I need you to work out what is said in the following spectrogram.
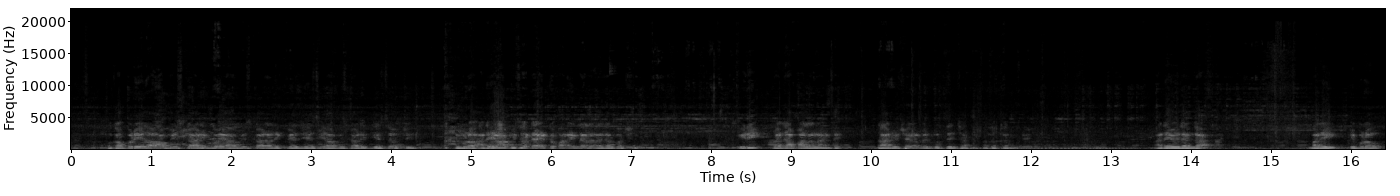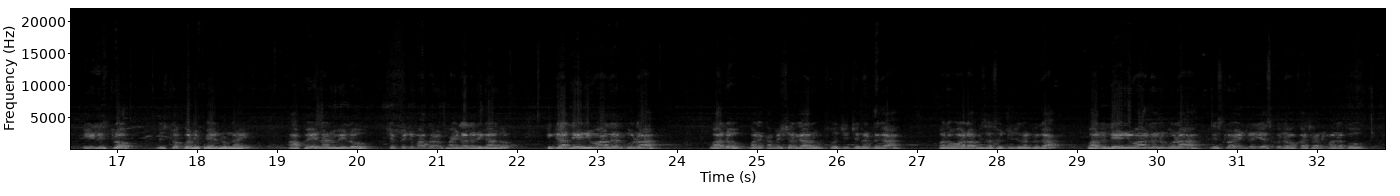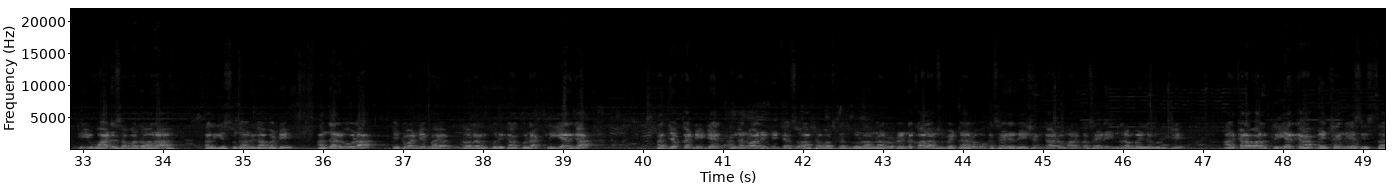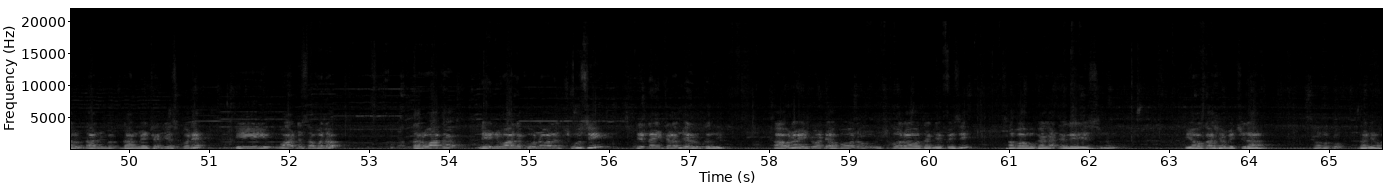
ఒకప్పుడు ఏదో ఆఫీస్ కాడికి పోయి ఆఫీస్ కాడ రిక్వెస్ట్ చేసి ఆఫీస్ కాడికి చేస్తే వచ్చింది. ఇప్పుడు అదే ఆఫీసర్ డైరెక్ట్ మన ఇళ్ళ దగ్గరకు వచ్చింది. ఇది ప్రజాపాలన అంటే. దాని విషయంలో మీరు గుర్తించాలి ప్రతి ఒక్కరు అదేవిధంగా మరి ఇప్పుడు ఈ లిస్ట్లో లిస్ట్లో కొన్ని పేర్లు ఉన్నాయి ఆ పేర్లను వీళ్ళు చెప్పింది మాత్రమే ఫైనల్ అని కాదు. ఇంకా లేని వాళ్ళని కూడా వాళ్ళు మన కమిషనర్ గారు సూచించినట్లుగా మన వార్డ్ ఆఫీసర్ సూచించినట్లుగా వాళ్ళు లేని వాళ్ళను కూడా లిస్ట్లో ఎంట్రీ చేసుకునే అవకాశాన్ని మనకు ఈ వార్డు సభ ద్వారా కలిగిస్తున్నారు కాబట్టి అందరూ కూడా ఎటువంటి భయాందోళనకు గురి కాకుండా క్లియర్గా ప్రతి ఒక్క detail anganwadi teachers ASHA workers కూడా ఉన్నారు. రెండు కాలమ్స్ పెట్టినారు ఒక సైడ్ రేషన్ కార్డు మరొక సైడ్ ఇందిరమ్మ గురించి. అక్కడ వాళ్ళు క్లియర్గా మెన్షన్ చేసి ఇస్తారు. దాన్ని దాన్ని మెన్షన్ చేసుకొని ఈ వార్డు సభలో తర్వాత లేని వాళ్ళకు ఉన్న వాళ్ళని చూసి నిర్ణయించడం జరుగుతుంది. కావున ఎటువంటి అపోహలు ఉంచుకోరావద్దని చెప్పేసి సభాముఖంగా తెలియజేస్తున్నాను ఈ అవకాశం ఇచ్చిన సభకు ధన్యవాదాలు.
